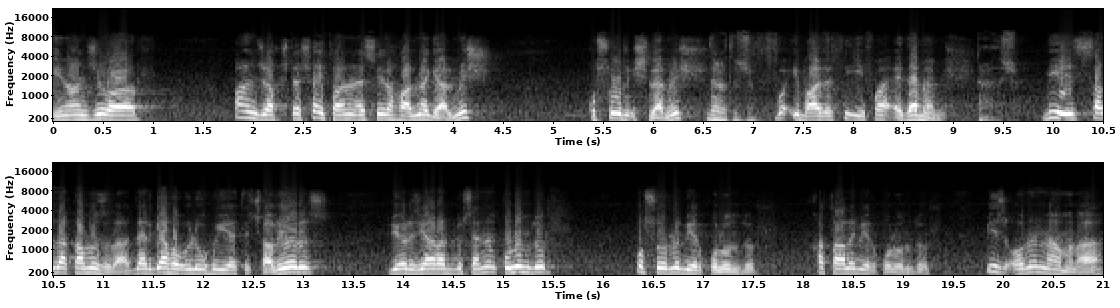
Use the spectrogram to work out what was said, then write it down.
inancı var. Ancak işte şeytanın esiri haline gelmiş, kusur işlemiş, Evet hocam. bu ibadeti ifa edememiş. Evet hocam. Biz sadakamızla dergah-ı uluhiyeti çalıyoruz. Diyoruz ya Rabbi bu senin kulundur. Kusurlu bir kulundur. Hatalı bir kulundur. Biz onun namına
